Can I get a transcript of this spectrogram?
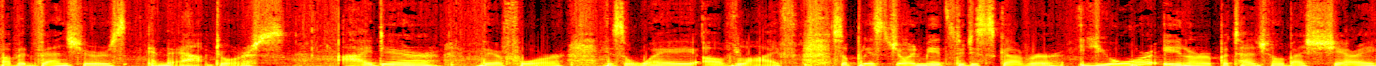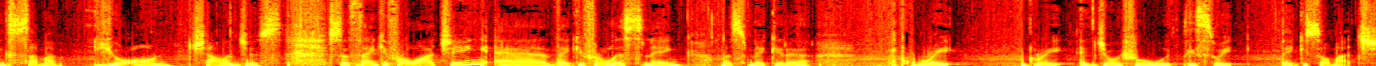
of adventures in the outdoors. I dare, therefore, is a way of life. So please join me to discover your inner potential by sharing some of your own challenges. So thank you for watching and thank you for listening. Let's make it a great, great and joyful week this week. Thank you so much.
